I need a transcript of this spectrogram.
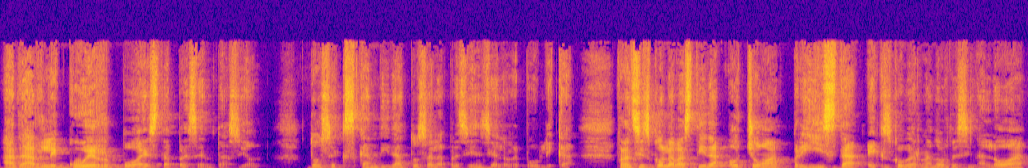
a darle cuerpo a esta presentación. Dos ex candidatos a la presidencia de la República. Francisco Labastida Ochoa, priista, ex gobernador de Sinaloa,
